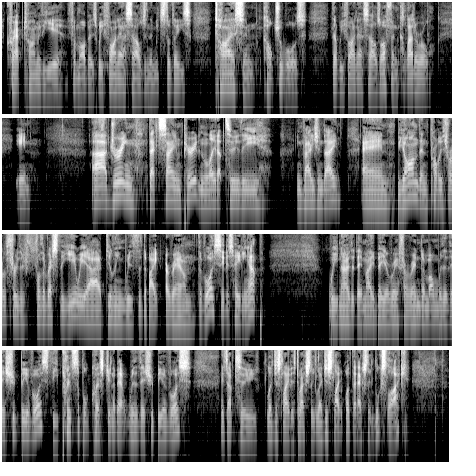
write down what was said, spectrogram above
crap time of year for mobbers. We find ourselves in the midst of these tiresome culture wars that we find ourselves often collateral in. Uh, during that same period, in the lead up to the invasion day and beyond, and probably through, through the, for the rest of the year, we are dealing with the debate around the voice. It is heating up. We know that there may be a referendum on whether there should be a voice. The principal question about whether there should be a voice is up to legislators to actually legislate what that actually looks like.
